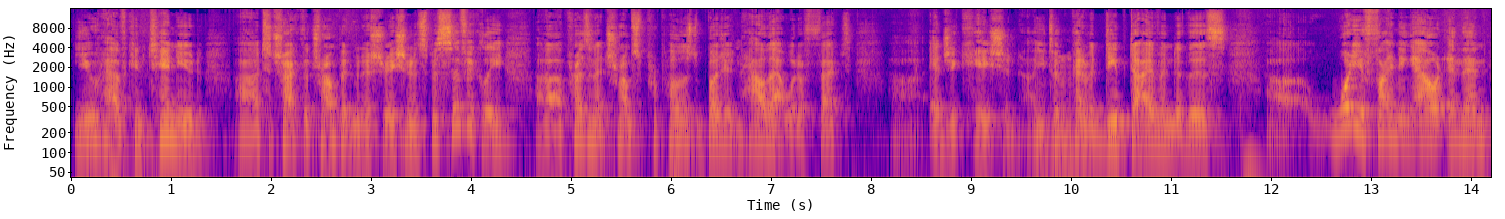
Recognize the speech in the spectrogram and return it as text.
You have continued uh, to track the Trump administration and specifically uh, President Trump's proposed budget and how that would affect uh, education. Uh, you took kind of a deep dive into this. Uh, what are you finding out? And then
